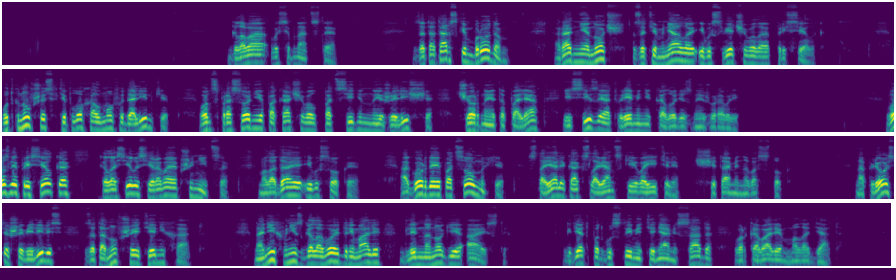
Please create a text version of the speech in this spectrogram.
Глава 18. За татарским бродом ранняя ночь затемняла и высвечивала приселок. Уткнувшись в тепло холмов и долинки, он с просонья покачивал подсиненные жилища, черные тополя и сизые от времени колодезные журавли. Возле приселка колосилась яровая пшеница, молодая и высокая, а гордые подсолнухи стояли как славянские воители, щитами на восток. На плесе шевелились затонувшие тени хат. На них вниз головой дремали длинноногие аисты. Где-то под густыми тенями сада ворковали молодята.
